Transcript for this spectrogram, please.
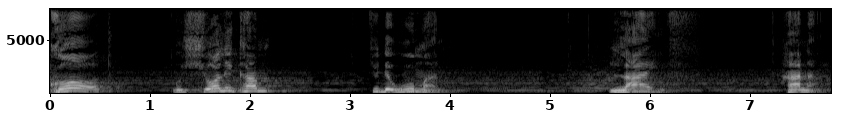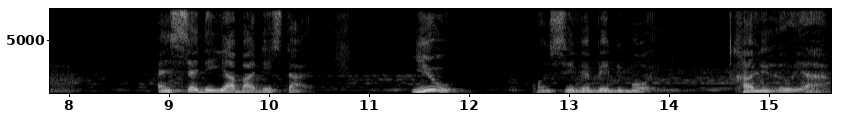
God will surely come to the woman, life, Hannah, and said, The year this time, you conceive a baby boy. Hallelujah.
